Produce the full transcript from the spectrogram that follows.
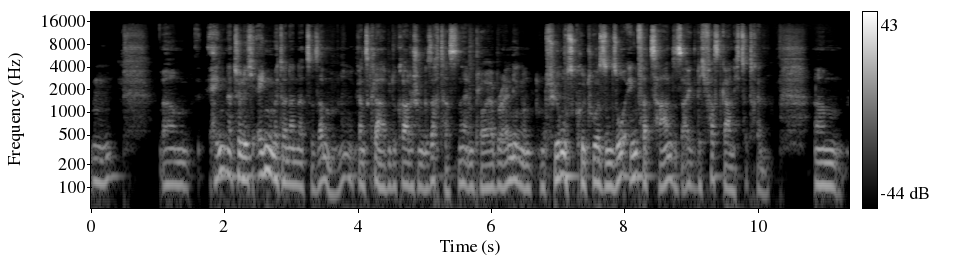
Mhm. Ähm, hängt natürlich eng miteinander zusammen. Ne? Ganz klar, wie du gerade schon gesagt hast, ne? Employer Branding und, und, Führungskultur sind so eng verzahnt, das ist eigentlich fast gar nicht zu trennen. Ähm,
